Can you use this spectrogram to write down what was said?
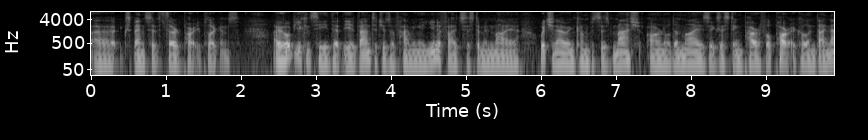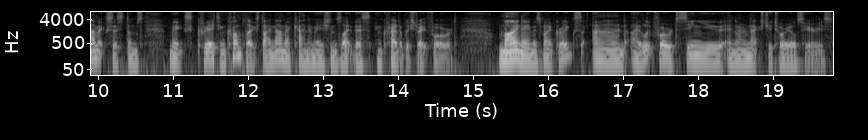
uh, expensive third-party plugins. I hope you can see that the advantages of having a unified system in Maya, which now encompasses MASH, Arnold and Maya's existing powerful particle and dynamic systems, makes creating complex dynamic animations like this incredibly straightforward. My name is Mike Griggs and I look forward to seeing you in our next tutorial series.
